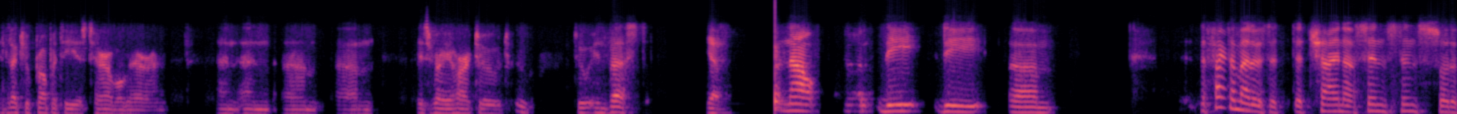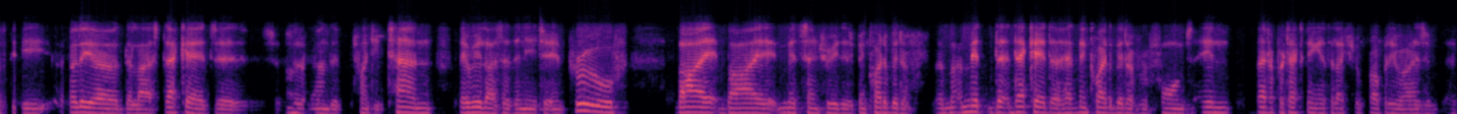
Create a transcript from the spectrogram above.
intellectual property is terrible there, and and and um, um, it's very hard to to to invest. Yes. Now, um, the the um, the fact of the matter is that, that China, since since sort of the earlier the last decade, uh, sort of around the 2010, they realized that they need to improve. By by mid-century, there's been quite a bit of uh, mid-decade. There have been quite a bit of reforms in better protecting intellectual property rights. a- a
